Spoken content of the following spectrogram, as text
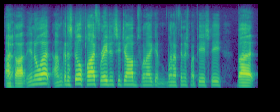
I thought, you know what? I'm going to still apply for agency jobs when I get when I finish my PhD, but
